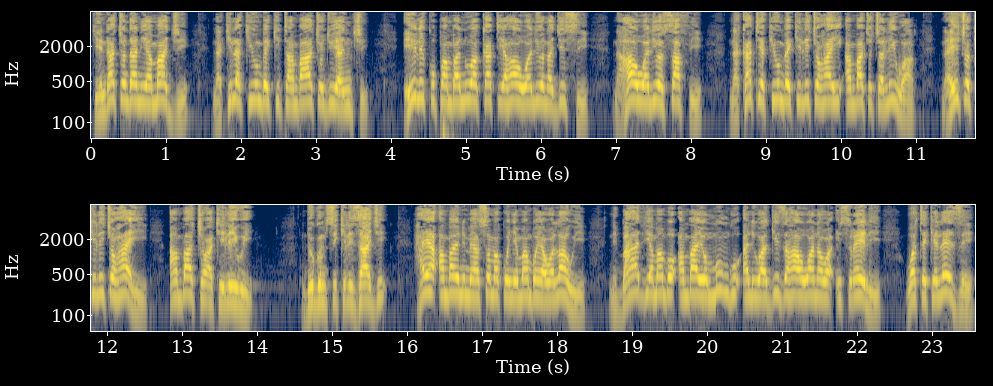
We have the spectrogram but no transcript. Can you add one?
kiendacho ndani ya maji na kila kiumbe kitambaacho juu ya nchi ili kupambanua kati ya hao walio najisi na hao walio safi na kati ya kiumbe kilicho hai ambacho chaliwa na hicho kilicho hai ambacho hakiliwi. Ndugu msikilizaji haya ambayo nimeyasoma kwenye mambo ya walawi ni baadhi ya mambo ambayo mungu aliwaagiza hao wana wa israeli watekeleze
